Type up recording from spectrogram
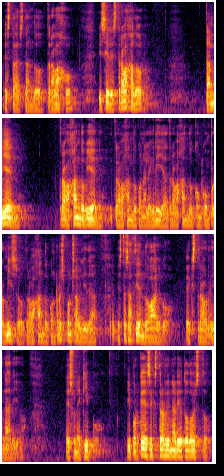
estás dando trabajo, y si eres trabajador, también trabajando bien, trabajando con alegría, trabajando con compromiso, trabajando con responsabilidad, estás haciendo algo extraordinario. Es un equipo, ¿Y por qué es extraordinario todo esto?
